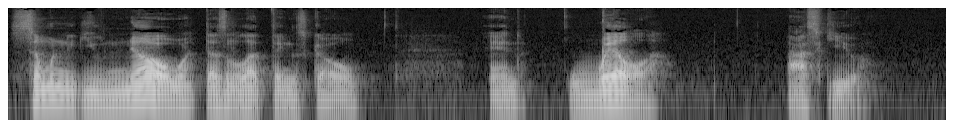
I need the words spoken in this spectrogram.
someone you know doesn't let things go, and will ask you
